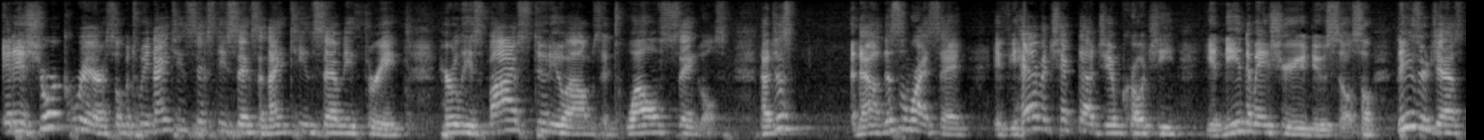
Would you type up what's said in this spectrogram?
in his short career, so between 1966 and 1973, he released five studio albums and 12 singles. Now just now this is where I say if you haven't checked out Jim Croce, you need to make sure you do so. So these are just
